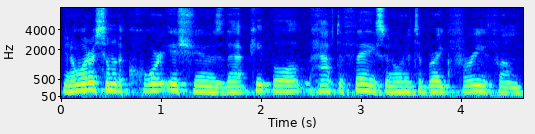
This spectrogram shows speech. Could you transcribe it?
You know, what are some of the core issues that people have to face in order to break free from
